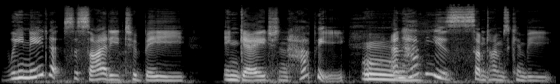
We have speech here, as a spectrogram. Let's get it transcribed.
we need a society to be engaged and happy. Mm. And happy is sometimes can be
